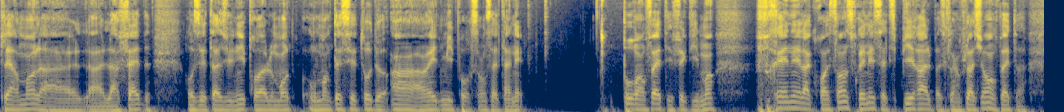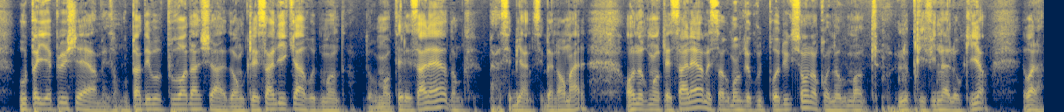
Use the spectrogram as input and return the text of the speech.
clairement la, la, la Fed aux États-Unis probablement augmenter ses taux de 1 à 1,5% cette année pour en fait effectivement freiner la croissance, freiner cette spirale parce que l'inflation en fait vous payez plus cher mais vous perdez votre pouvoir d'achat. Donc les syndicats vous demandent d'augmenter les salaires, donc c'est bien, c'est bien normal. On augmente les salaires mais ça augmente le coût de production donc on augmente le prix final au client. Voilà.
